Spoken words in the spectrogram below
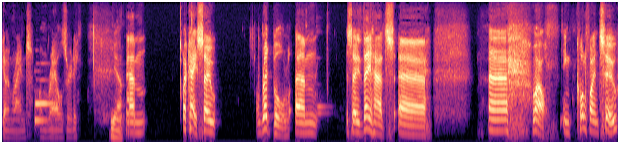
going around on rails really. Yeah. Um, okay, so Red Bull. Um, so they had, uh, uh, well, in qualifying two,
